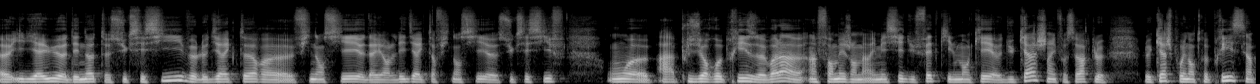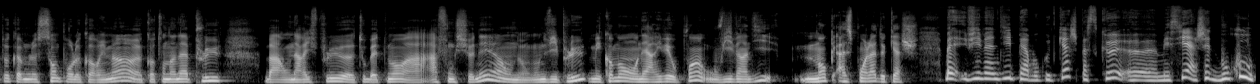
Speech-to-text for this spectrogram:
il y a eu des notes successives. Le directeur financier, d'ailleurs, les directeurs financiers successifs ont euh, à plusieurs reprises voilà informé Jean-Marie Messier du fait qu'il manquait euh, du cash. Hein. Il faut savoir que le, cash pour une entreprise, c'est un peu comme le sang pour le corps humain. Euh, quand on en a plus, bah on n'arrive plus tout bêtement à, fonctionner. Hein. On, on, ne vit plus. Mais comment on est arrivé au point où Vivendi manque à ce point-là de cash ben, Vivendi perd beaucoup de cash parce que euh, Messier achète beaucoup.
